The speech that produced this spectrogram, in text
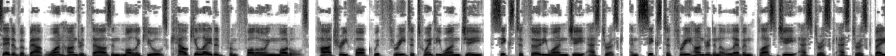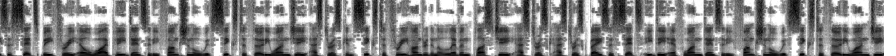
set of about 100,000 molecules calculated from following models: Hartree-Fock with 3 to 21 G, 6 to 31 G**, and 6 to 311 plus G** basis sets B3 LYP density functional with 6 to 31 G** and 6 to 311 plus G** basis sets EDF1 density functional with 6 to 31 G**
